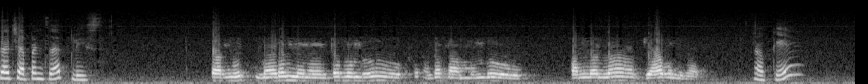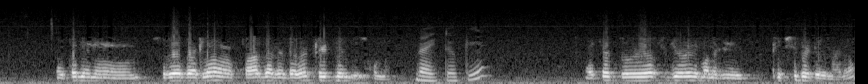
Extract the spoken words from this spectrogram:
సార్ చెప్పండి సార్ ప్లీజ్. సార్ మేడం నేను ఇంతకుముందు అంటే నా ముందు పనులలో జాబ్ ఉంది మేడం. ఓకే. అయితే నేను సూర్యాపేటలో పార్దా డెంటల్ ట్రీట్మెంట్ తీసుకున్నాను. Right okay. అయితే టూ ఇయర్స్కి మనకి క్లిప్స్ పెట్టారు మేడం.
